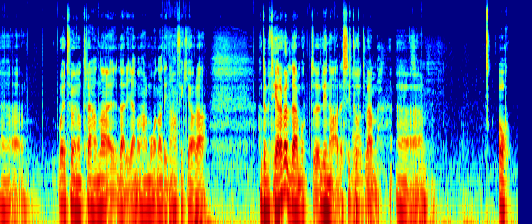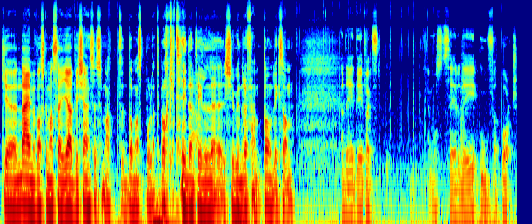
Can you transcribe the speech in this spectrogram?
Eh, var ju tvungen att träna där i en och en halv månad innan han fick göra Han debuterade väl där mot eh, Linares i Ja, tror cupen. Eh, och eh, nej men vad ska man säga? Det känns ju som att de har spolat tillbaka tiden Ja. till eh, 2015 liksom. Ja, det, det är faktiskt, jag måste säga det, det är ofattbart.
